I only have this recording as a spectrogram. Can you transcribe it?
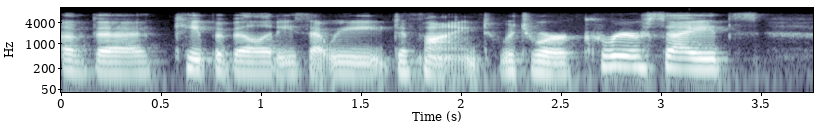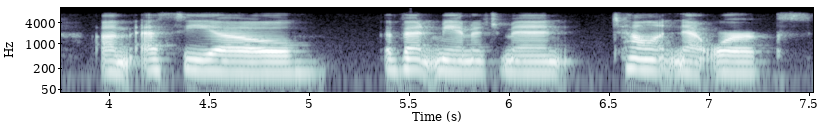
of the capabilities that we defined, which were career sites, um, SEO, event management, talent networks,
